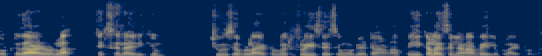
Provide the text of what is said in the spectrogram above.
തൊട്ട് താഴെയുള്ള എക്സൽ ആയിരിക്കും ചൂസബിൾ ആയിട്ടുള്ള ഒരു ഫ്രീ സൈസും കൂടിയിട്ടാണ് അപ്പോൾ ഈ കളേഴ്സിലാണ് അവൈലബിൾ ആയിട്ടുള്ളത്.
